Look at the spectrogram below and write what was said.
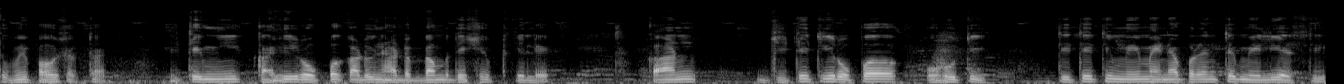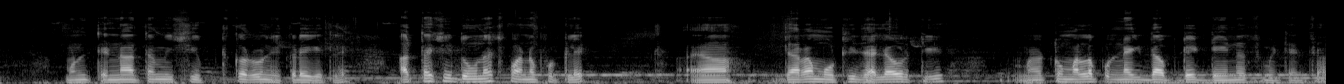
तुम्ही पाहू शकता. इथे मी काही रोपं काढून ह्या डब्यामध्ये शिफ्ट केले. कारण जिथे ती रोपं होती तिथे ती मे महिन्यापर्यंत मेली असती. म्हणून त्यांना आता मी शिफ्ट करून इकडे घेतले आत्ताशी दोनच पानं फुटले. जरा मोठी झाल्यावरती तुम्हाला पुन्हा एकदा अपडेट देईनच मी त्यांचा.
